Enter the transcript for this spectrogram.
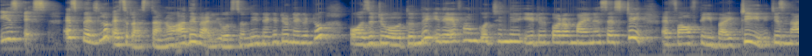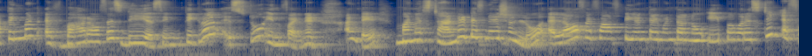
is s s ప్లేస్లో ఎస్ రాస్తాను. అదే వాల్యూ వస్తుంది. నెగిటివ్ నెగిటివ్ పాజిటివ్ అవుతుంది. ఇది ఏ ఫామ్కి వచ్చింది? E to power of minus s t f of t by t which is nothing but f bar of s ds integral s to infinite అంటే మన స్టాండర్డ్ డెఫినేషన్లో L of f of t అంటే ఏమంటాను? E power s t f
